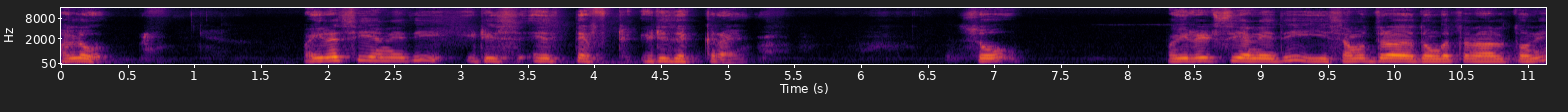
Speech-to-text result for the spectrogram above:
హలో పైరసీ అనేది it is a theft it is a crime. So piracy అనేది ఈ సముద్ర దొంగతనాలతోనే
